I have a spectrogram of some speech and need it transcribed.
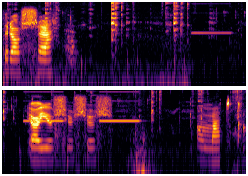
Proszę. O, już, już, już. O, matka.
